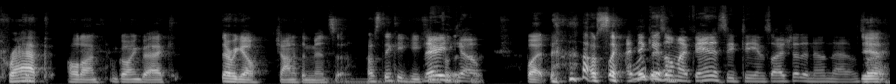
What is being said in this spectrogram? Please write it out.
Crap. Hold on. I'm going back. There we go. Jonathan Mensah. I was thinking he. there you go. but I was like, I think he's on my fantasy team, so I should have known that. I'm sorry. Yeah.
